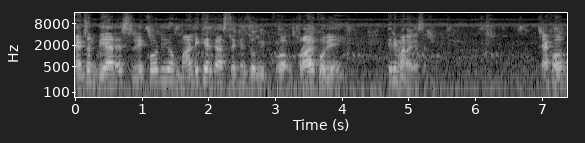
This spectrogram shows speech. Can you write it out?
একজন বিআরএস রেকর্ডীয় মালিকের কাছ থেকে জমি ক্র- ক্রয় করে তিনি মারা গেছেন। এখন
